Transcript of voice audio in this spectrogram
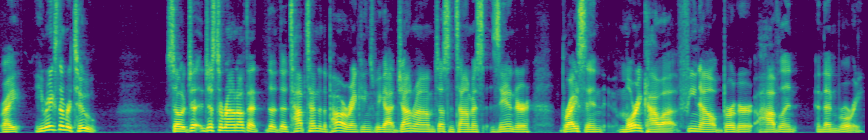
right? He ranks number two. So j- just to round off that the, the top 10 of the power rankings, we got Jon Rahm, Justin Thomas, Xander, Bryson, Morikawa, Finau, Berger, Hovland, and then Rory.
